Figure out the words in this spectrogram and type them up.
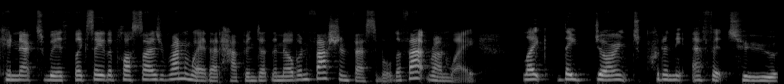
connect with like say the plus size runway that happened at the Melbourne Fashion Festival, the Fat Runway. Like they don't put in the effort to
